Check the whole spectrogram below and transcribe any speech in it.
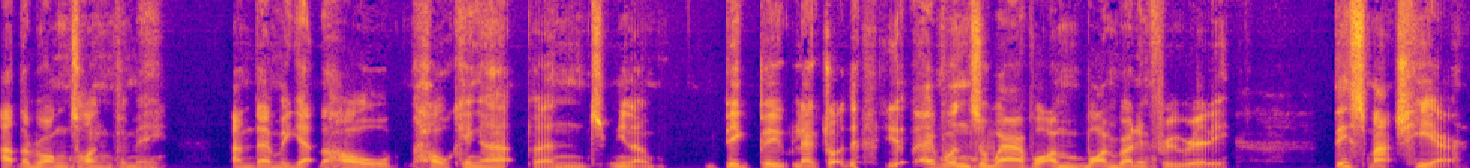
at the wrong time for me. And then we get the whole hulking up and you know big boot leg drop. Everyone's aware of what I'm what I'm running through. Really, this match here,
